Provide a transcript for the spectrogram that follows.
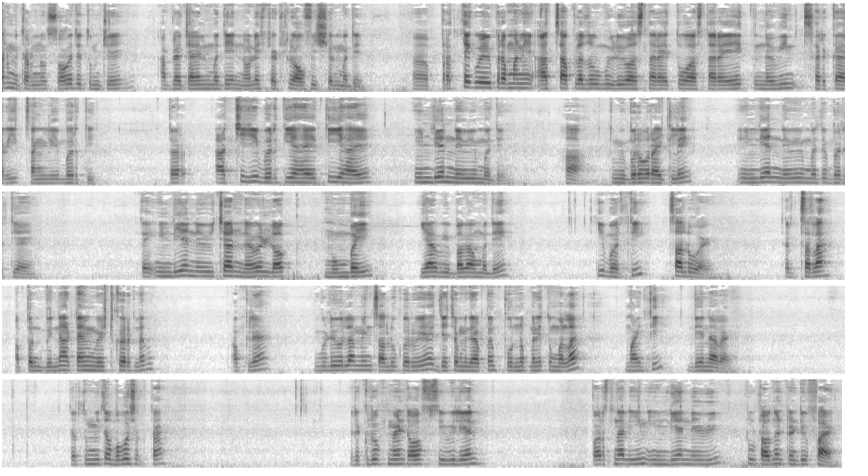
नमस्कार मित्रांनो स्वागत आहे तुमचे आपल्या चॅनलमध्ये नॉलेज फॅक्टरी ऑफिशियलमध्ये प्रत्येक वेळीप्रमाणे आजचा आपला जो व्हिडिओ असणार आहे तो असणार आहे एक नवीन सरकारी चांगली भरती. तर आजची जी भरती आहे ती आहे इंडियन नेव्हीमध्ये हां तुम्ही बरोबर ऐकले इंडियन नेव्हीमध्ये भरती आहे. तर इंडियन नेव्हीच्या नवेल डॉक मुंबई या विभागामध्ये ही भरती चालू आहे. तर चला आपण बिना टाईम वेस्ट करणं आपल्या व्हिडिओला मेन चालू करूया ज्याच्यामध्ये आपण पूर्णपणे तुम्हाला माहिती देणार आहे. तर तुम्ही तर बघू शकता recruitment of civilian personnel in Indian Navy two thousand twenty five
